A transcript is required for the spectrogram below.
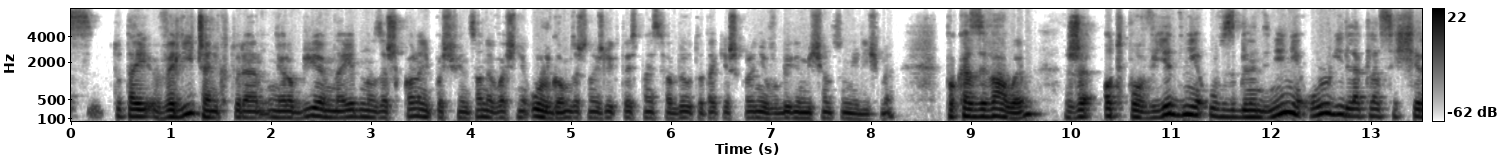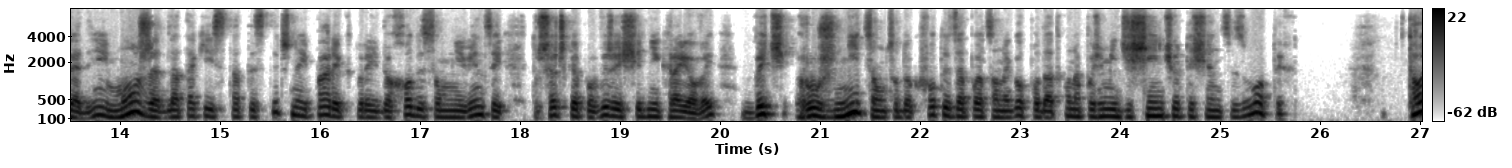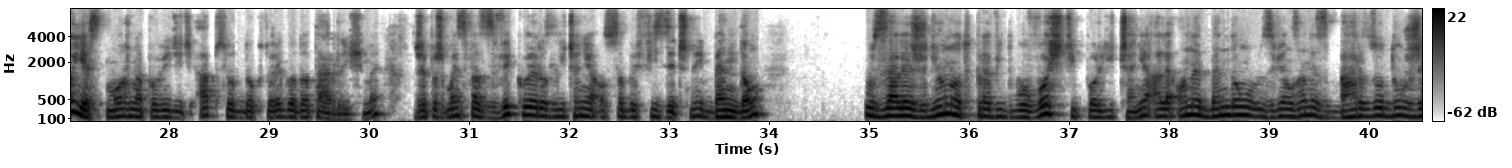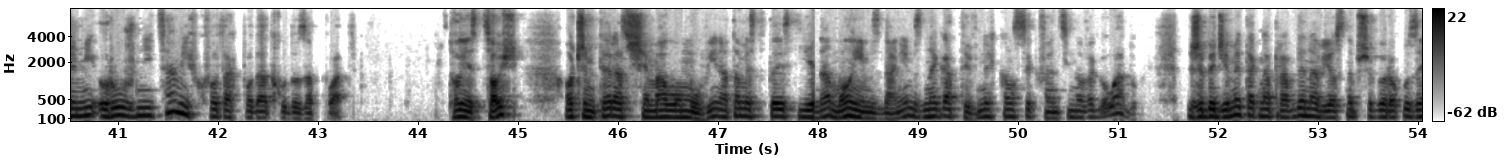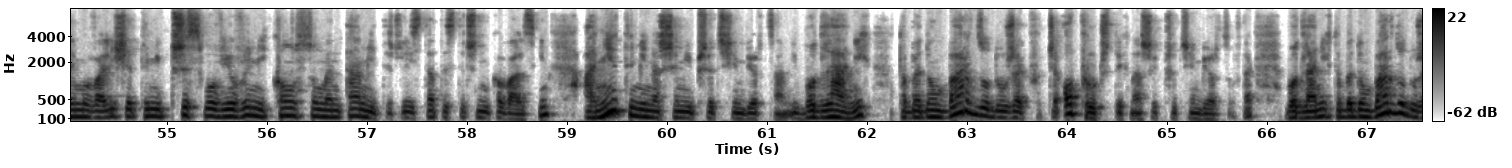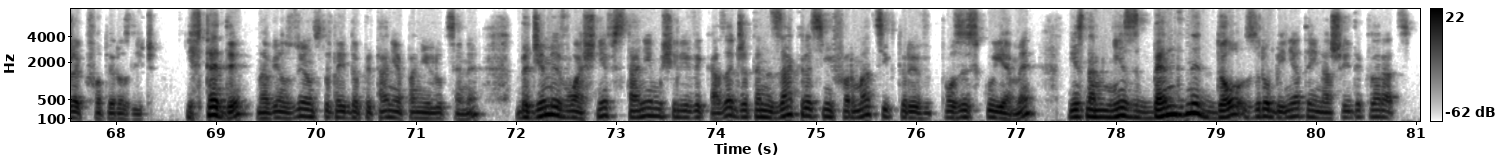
tutaj wyliczeń, które robiłem na jedno ze szkoleń poświęcone właśnie ulgom, zresztą jeżeli ktoś z Państwa był, to takie szkolenie w ubiegłym miesiącu mieliśmy, pokazywałem, że odpowiednie uwzględnienie ulgi dla klasy średniej może dla takiej statystycznej pary, której dochody są mniej więcej troszeczkę powyżej średniej krajowej, być różnicą co do kwoty zapłaconego podatku na poziomie 10 tysięcy złotych. To jest, można powiedzieć, absurd, do którego dotarliśmy, że proszę Państwa, zwykłe rozliczenia osoby fizycznej będą uzależnione od prawidłowości policzenia, ale one będą związane z bardzo dużymi różnicami w kwotach podatku do zapłaty. To jest coś, o czym teraz się mało mówi, natomiast to jest jedna, moim zdaniem, z negatywnych konsekwencji Nowego Ładu że będziemy tak naprawdę na wiosnę przyszłego roku zajmowali się tymi przysłowiowymi konsumentami, czyli statystycznym Kowalskim, a nie tymi naszymi przedsiębiorcami, bo dla nich to będą bardzo duże, czy oprócz tych naszych przedsiębiorców, tak, bo dla nich to będą bardzo duże kwoty rozliczeń. I wtedy, nawiązując tutaj do pytania pani Lucyny, będziemy właśnie w stanie musieli wykazać, że ten zakres informacji, który pozyskujemy, jest nam niezbędny do zrobienia tej naszej deklaracji.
